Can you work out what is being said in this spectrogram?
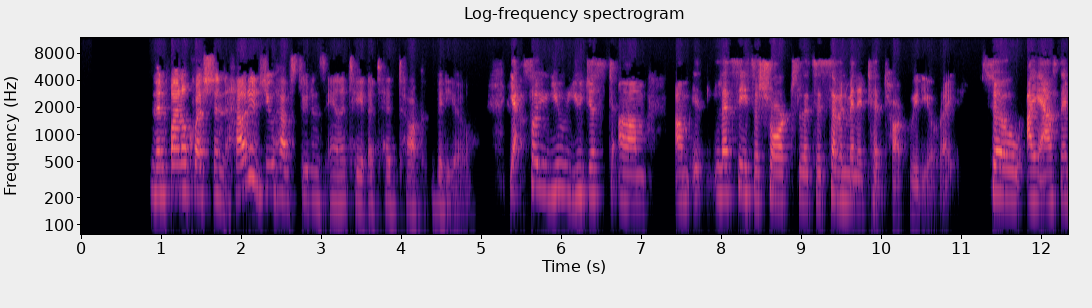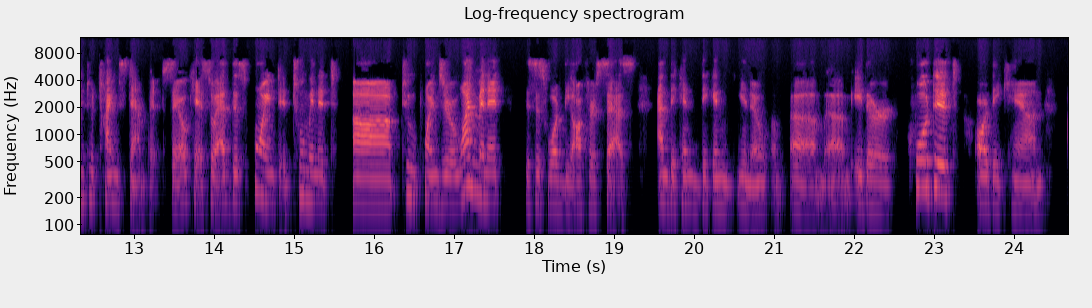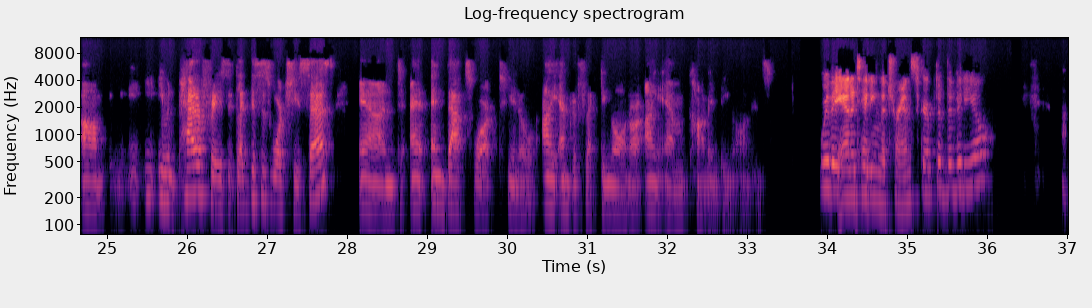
then final question, how did you have students annotate a TED Talk video? Yeah, so you you just, um, um, it, let's say it's a short, let's say seven minute TED Talk video, right? So I asked them to timestamp it. Say, okay, so at this point, a two minute, uh, 2.01 minute, this is what the author says and they can they can you know um, um, either quote it or they can um, e even paraphrase it like this is what she says and, and and that's what you know I am reflecting on or I am commenting on. Were they annotating the transcript of the video?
